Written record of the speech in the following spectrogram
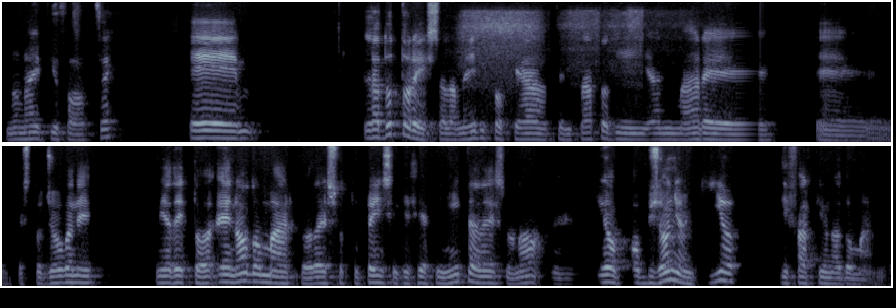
non hai più forze, e la dottoressa, la medico che ha tentato di animare eh, questo giovane, mi ha detto, eh no Don Marco, adesso tu pensi che sia finita, adesso no, eh, io ho bisogno anch'io di farti una domanda.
